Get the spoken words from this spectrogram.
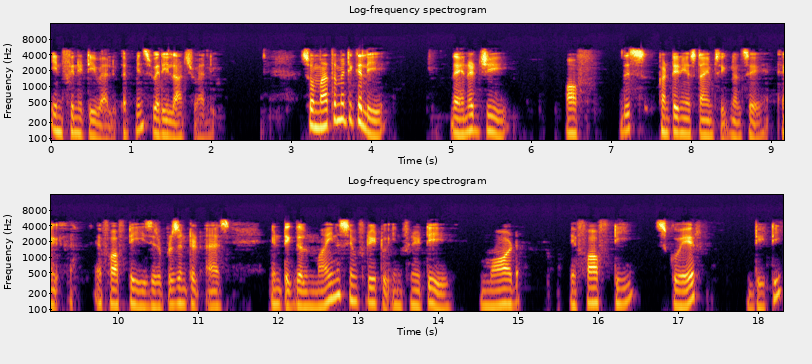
infinity value. That means very large value. So mathematically, the energy of this continuous time signal, say f of t, is represented as integral minus infinity to infinity mod f of t square dt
